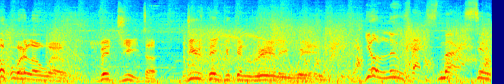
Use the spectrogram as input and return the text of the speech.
Well, oh well. Vegeta, do you think you can really win? You'll lose that smirk soon.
